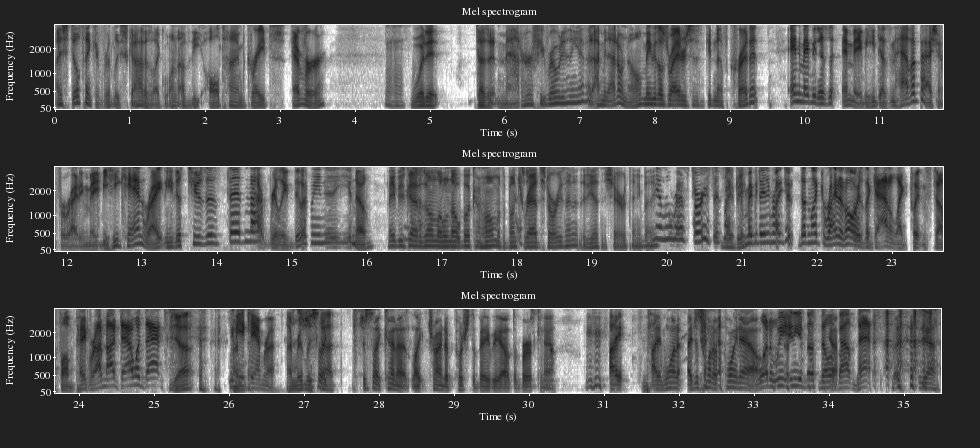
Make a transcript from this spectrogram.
I still think of Ridley Scott as like one of the all time greats ever. Would it? Does it matter if he wrote any of it? I mean, I don't know. Maybe those writers doesn't get enough credit. And maybe doesn't and maybe he doesn't have a passion for writing. Maybe he can write and he just chooses to not really do it. I mean, uh, you know, Maybe he's got his own little notebook at home with a bunch of rad stories in it that he doesn't share with anybody. yeah, little rad stories. It's like Maybe. maybe he doesn't, write, doesn't like to write at all. He's like, I don't like putting stuff on paper. I'm not down with that. Yeah, Give me a I'm- camera. I'm It's Ridley just Scott. like just like kind of like trying to push the baby out the birth canal. I I want I just want to point out. What do we any of us know Yeah. about that? Yeah.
